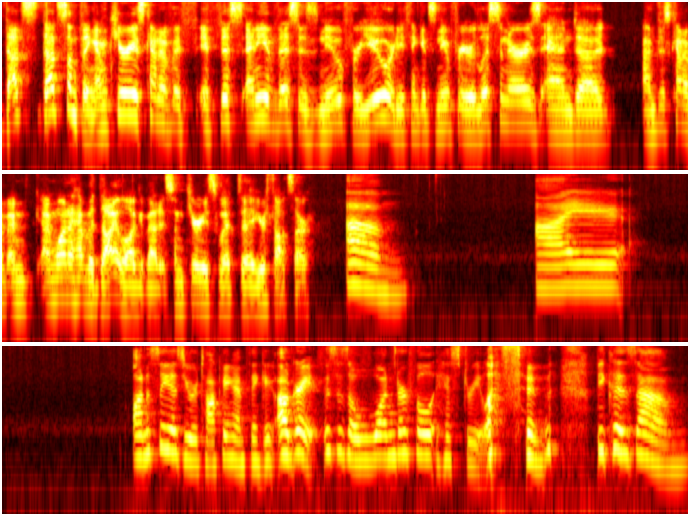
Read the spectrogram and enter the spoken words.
that's that's something. I'm curious, kind of, if if this any of this is new for you, or do you think it's new for your listeners? And uh, I'm just kind of I'm I want to have a dialogue about it. So I'm curious what uh, your thoughts are. Um, I honestly as you were talking i'm thinking oh great this is a wonderful history lesson because um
